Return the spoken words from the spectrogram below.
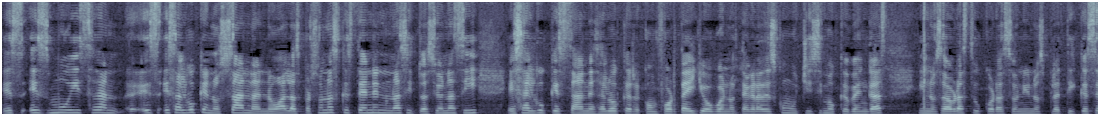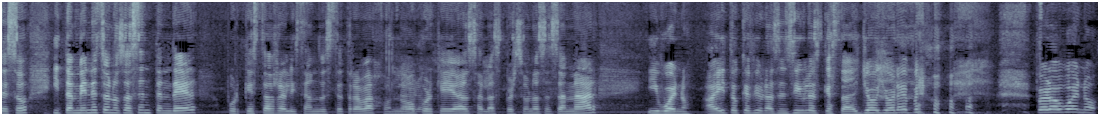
es es muy san- es, es algo que nos sana, ¿no? A las personas que estén en una situación así, es algo que sana, es algo que reconforta y yo, bueno, te agradezco muchísimo que vengas y nos abras tu corazón y nos platiques eso y también eso nos hace entender por qué estás realizando este trabajo, ¿no? Claro. Porque ayudas a las personas a sanar. Y bueno, ahí toqué fibras sensibles que hasta yo lloré, pero, pero bueno,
